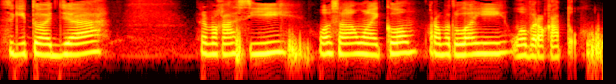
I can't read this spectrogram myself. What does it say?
Segitu aja. Terima kasih. Wassalamualaikum warahmatullahi wabarakatuh.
